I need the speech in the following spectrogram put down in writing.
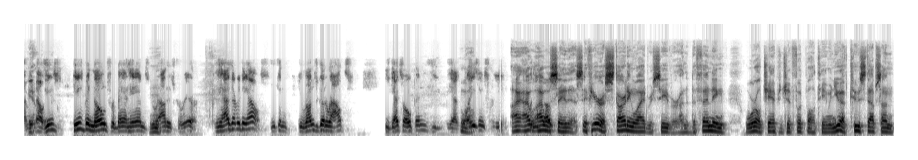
I mean, Yeah. no, he's he's been known for bad hands Mm. throughout his career. He has everything else. He can he runs good routes. He gets open. He, he has Well, blazing speed. I, I, I will say this: if you're a starting wide receiver on the defending world championship football team and you have two steps on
